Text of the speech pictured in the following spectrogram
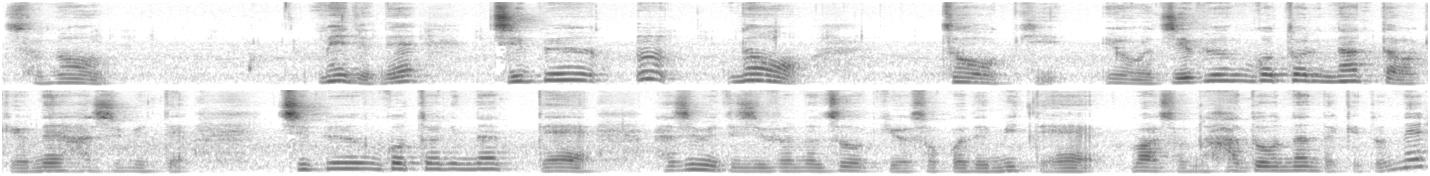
その目でね自分の臓器要は自分ごとになったわけよね初めて。自分ごとになって初めて自分の臓器をそこで見てまあその波動なんだけどね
